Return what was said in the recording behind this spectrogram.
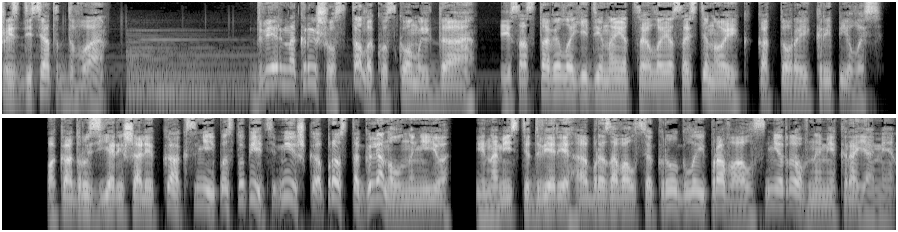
62. Дверь на крышу стала куском льда и составила единое целое со стеной, к которой крепилась. Пока друзья решали, как с ней поступить, Мишка просто глянул на нее, и на месте двери образовался круглый провал с неровными краями.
